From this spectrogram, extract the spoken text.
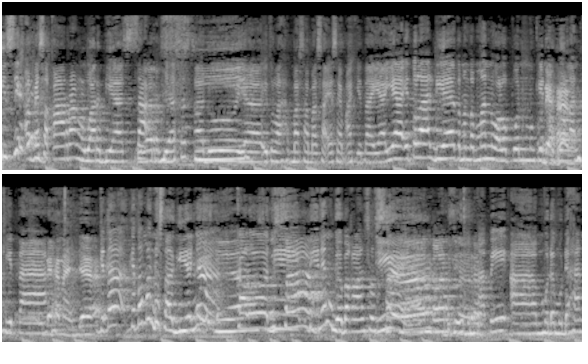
Berisik sampai sekarang luar biasa. Luar biasa sih. Aduh, ya itulah masa-masa SMA kita ya. Ya itulah dia teman-teman walaupun mungkin Udahan. obrolan kita. Udahan aja. Kita kita mah nostalgianya Iya, kalau di di ini nggak bakalan selesai. Iya. Kelar sih, bener. Tapi uh, mudah-mudahan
